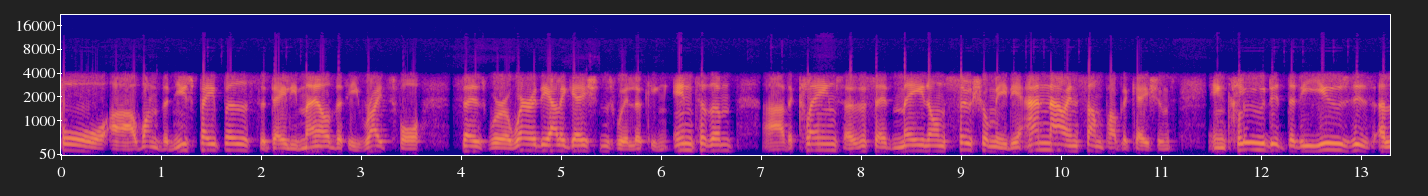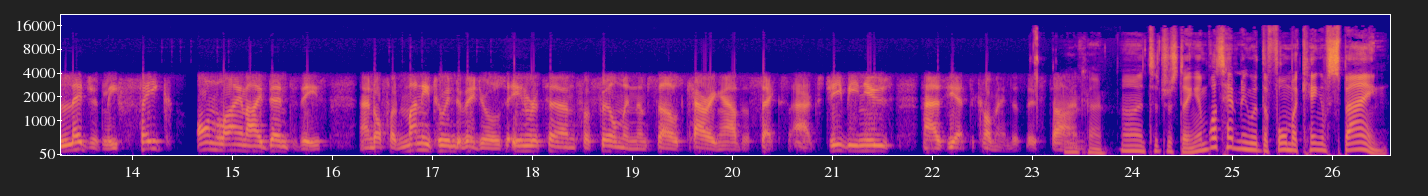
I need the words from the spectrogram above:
for uh, one of the newspapers, the Daily Mail, that he writes for, says we're aware of the allegations, we're looking into them. Uh, the claims, as I said, made on social media and now in some publications included that he uses allegedly fake online identities and offered money to individuals in return for filming themselves carrying out a sex act. GB News has yet to comment at this time. Okay, oh, it's interesting. And what's happening with the former King of Spain?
